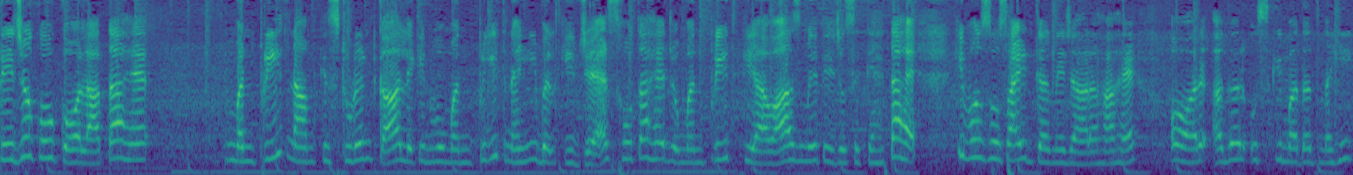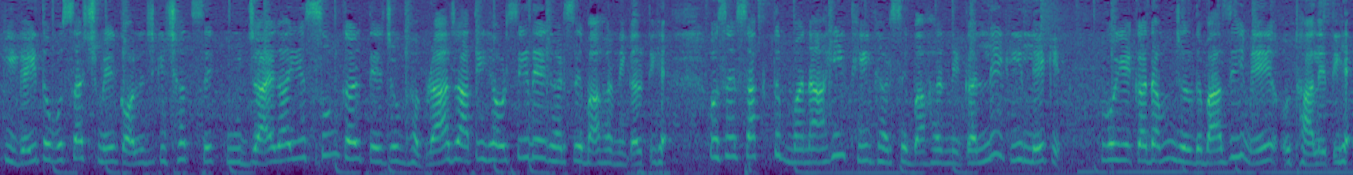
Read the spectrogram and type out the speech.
तेजो को कॉल आता है। मनप्रीत नाम के स्टूडेंट का, लेकिन वो मनप्रीत नहीं, बल्कि जैस होता है, जो मनप्रीत की आवाज़ में तेजो से कहता है कि वो सुसाइड करने जा रहा है। और अगर उसकी मदद नहीं की गई तो वो सच में कॉलेज की छत से कूद जाएगा। ये सुनकर तेजो घबरा जाती है और सीधे घर से बाहर निकलती है। उसे सख्त मनाही थी घर से बाहर निकलने की, लेकिन वो ये कदम जल्दबाजी में उठा लेती है।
